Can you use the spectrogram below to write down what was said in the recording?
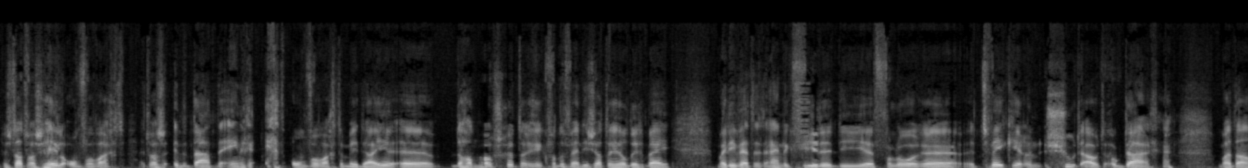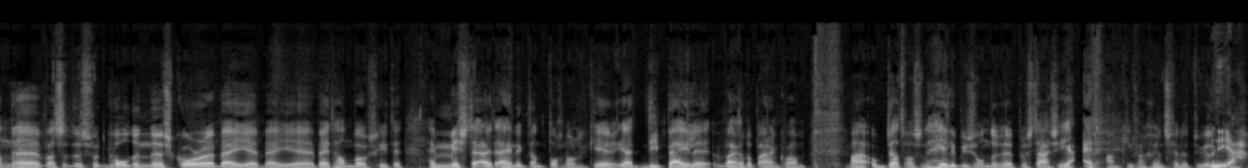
Dus dat was heel onverwacht. Het was inderdaad de enige echt onverwachte medaille. Uh, de handboogschutter, Rick van der Ven, die zat er heel dichtbij. Maar die werd uiteindelijk vierde. Die uh, verloor uh, twee keer een shootout, ook daar. maar dan was het een soort golden score bij, bij, bij het handboogschieten. Hij miste uiteindelijk dan toch nog een keer ja, die pijlen waar het op aankwam. Maar ook dat was een hele bijzondere prestatie. Ja, en Ankie van Gunsven natuurlijk. Ja,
